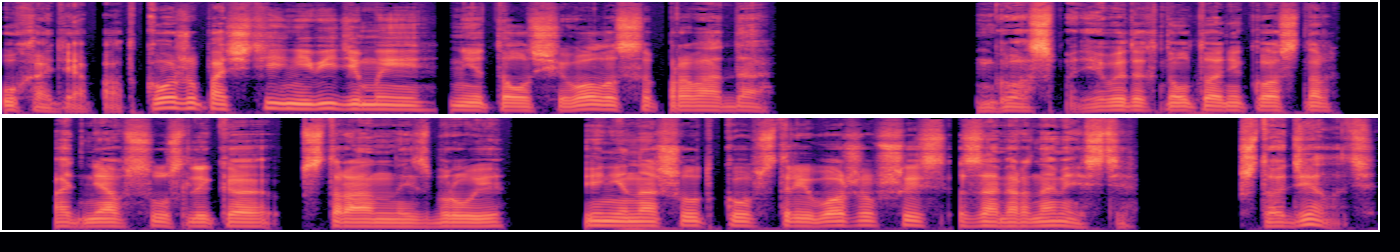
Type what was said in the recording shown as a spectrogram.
уходя под кожу, почти невидимые, не толще волоса, провода. «Господи!» — выдохнул Тони Костнер, подняв суслика в странной сбруе и, не на шутку встревожившись, замер на месте. Что делать?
